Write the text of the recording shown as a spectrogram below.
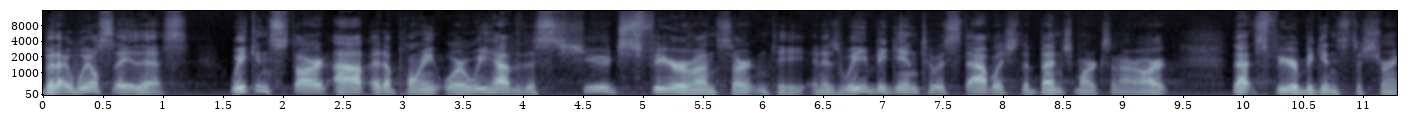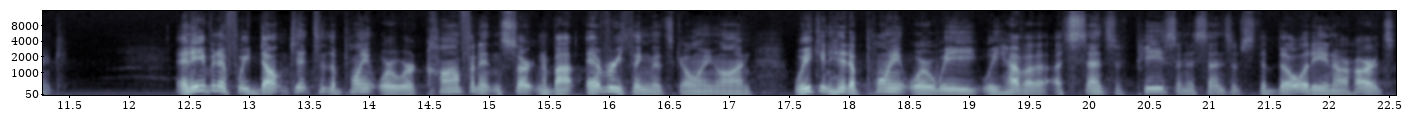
But I will say this we can start out at a point where we have this huge sphere of uncertainty. And as we begin to establish the benchmarks in our heart, that sphere begins to shrink. And even if we don't get to the point where we're confident and certain about everything that's going on, we can hit a point where we, we have a, a sense of peace and a sense of stability in our hearts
